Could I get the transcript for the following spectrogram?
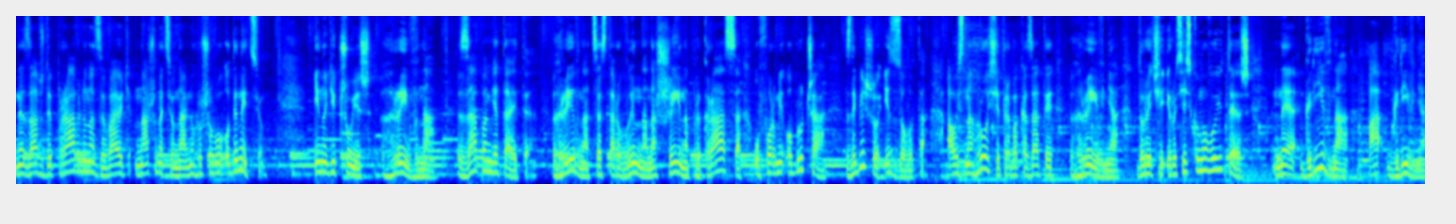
не завжди правильно називають нашу національну грошову одиницю. Іноді чуєш гривна. Запам'ятайте, гривна це старовинна нашийна прикраса у формі обруча, здебільшого із золота. А ось на гроші треба казати гривня. До речі, і російською мовою теж не грівна, а грівня.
